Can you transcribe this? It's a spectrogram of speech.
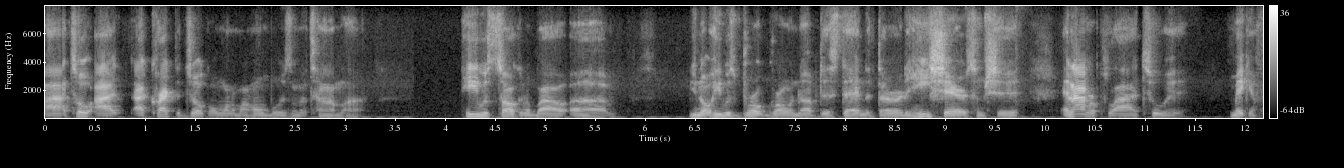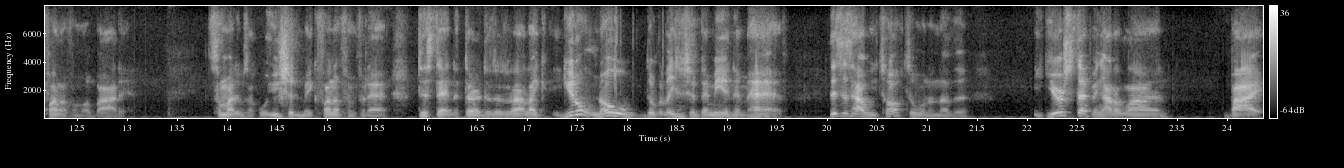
I told I I cracked a joke on one of my homeboys on the timeline. He was talking about um you know, he was broke growing up, this, that, and the third, and he shared some shit. And I replied to it, making fun of him about it. Somebody was like, Well, you shouldn't make fun of him for that. This, that, and the third. Da, da, da. Like, you don't know the relationship that me and him have. This is how we talk to one another. You're stepping out of line by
